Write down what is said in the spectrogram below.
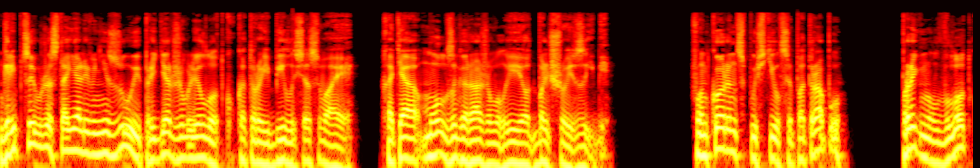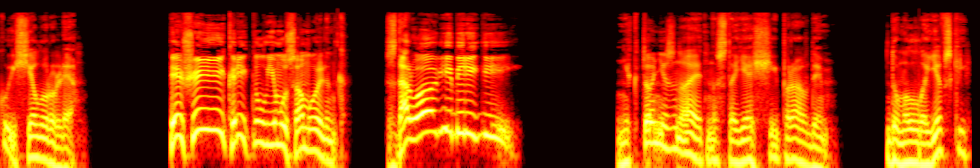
Грибцы уже стояли внизу и придерживали лодку, которая билась о сваи, хотя мол загораживал ее от большой зыби. Фон Корен спустился по трапу, прыгнул в лодку и сел у руля. «Пиши!» — крикнул ему Самойленко. «Здоровье береги!» «Никто не знает настоящей правды», — думал Лаевский,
